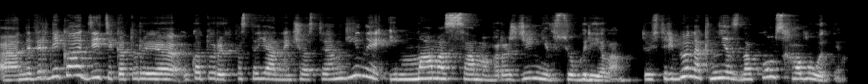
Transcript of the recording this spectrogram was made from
Наверняка дети, которые, у которых постоянные частые ангины, и мама с самого рождения все грела. То есть ребенок не знаком с холодным.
